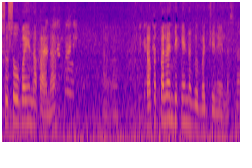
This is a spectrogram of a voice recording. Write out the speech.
Susubay na ka na. Dapat pala hindi kayo nagubad chinelas na.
